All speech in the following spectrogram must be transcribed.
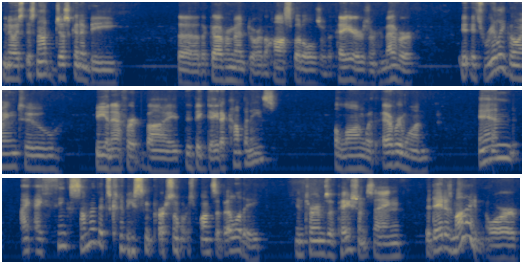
You know, it's, it's not just going to be the, the government or the hospitals or the payers or whomever. It, it's really going to be an effort by the big data companies along with everyone. And I, I think some of it's going to be some personal responsibility in terms of patients saying, the data is mine, or,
